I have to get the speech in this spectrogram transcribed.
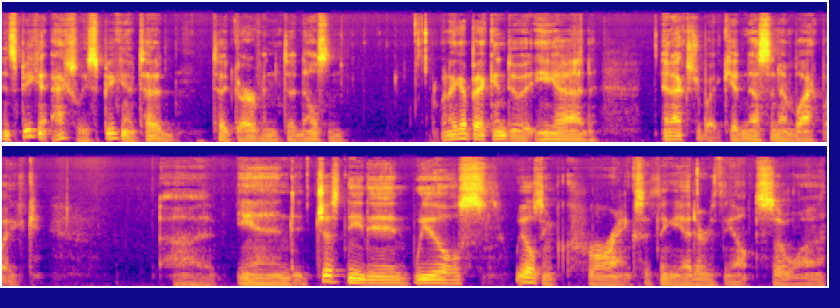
And speaking, actually, speaking of Ted, Ted Garvin, Ted Nelson, when I got back into it, he had an extra bike. He had an S and M black bike, uh, and it just needed wheels, wheels and cranks. I think he had everything else. So, uh,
